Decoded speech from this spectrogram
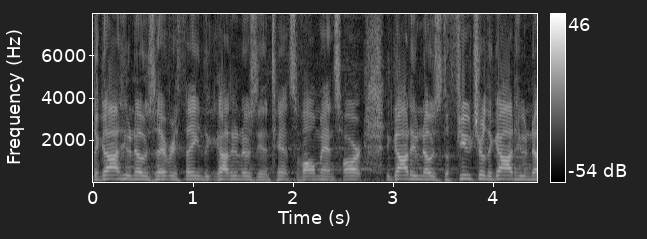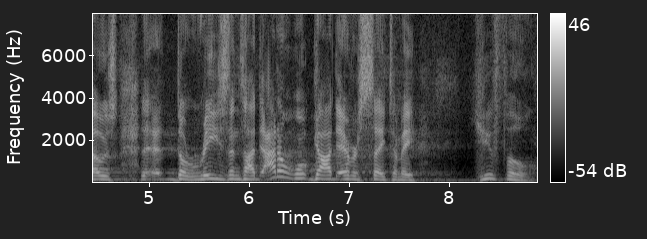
The God who knows everything, the God who knows the intents of all man's heart, the God who knows the future, the God who knows the, reasons. I, I don't want God to ever say to me, You fool,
